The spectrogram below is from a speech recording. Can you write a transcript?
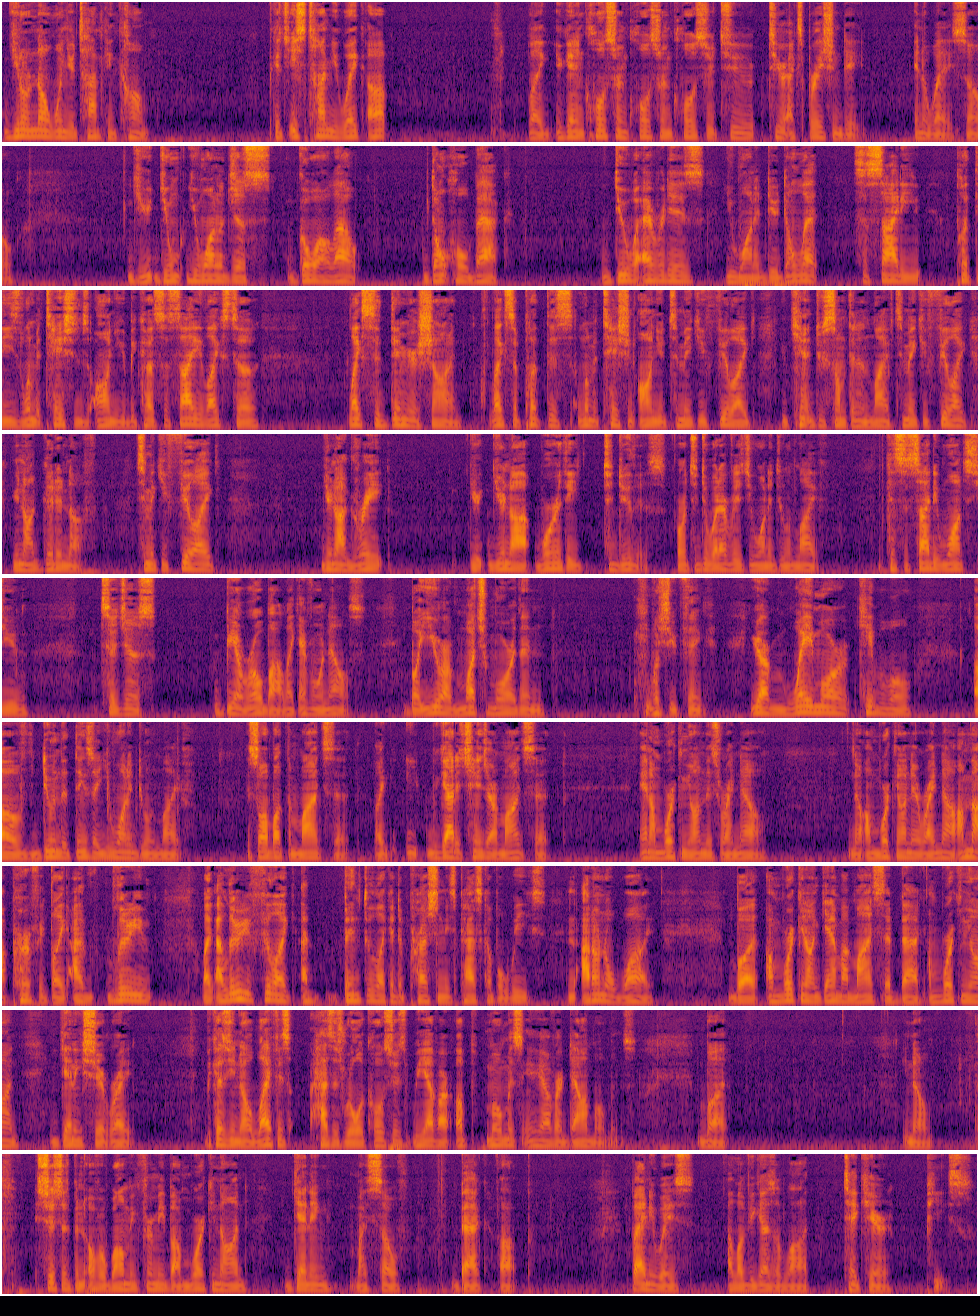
you don't know when your time can come. Because each time you wake up like you're getting closer and closer and closer to to your expiration date in a way. So you you you want to just go all out. Don't hold back. Do whatever it is you want to do. Don't let society put these limitations on you because society likes to likes to dim your shine likes to put this limitation on you to make you feel like you can't do something in life to make you feel like you're not good enough to make you feel like you're not great. You're, you're not worthy to do this or to do whatever it is you want to do in life. Because society wants you to just be a robot like everyone else. But you are much more than what you think. You are way more capable of doing the things that you want to do in life. It's all about the mindset. Like, we got to change our mindset. And I'm working on this right now. You know, I'm working on it right now. I'm not perfect. Like, I've literally like I literally feel like I've been through like a depression these past couple weeks, and I don't know why. But I'm working on getting my mindset back. I'm working on getting shit right. Because you know, life is has its roller coasters. We have our up moments and we have our down moments. But you know, just has been overwhelming for me, but I'm working on getting myself back up. But anyways, I love you guys a lot. Take care. Peace.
